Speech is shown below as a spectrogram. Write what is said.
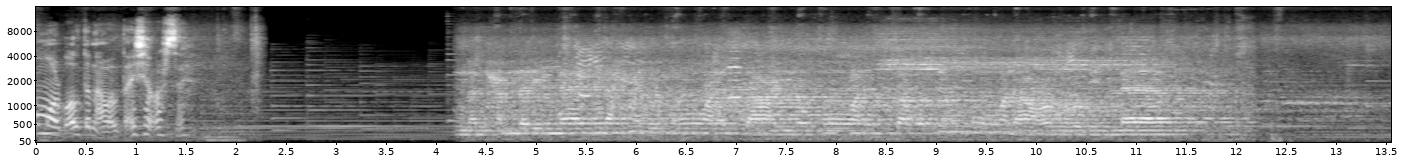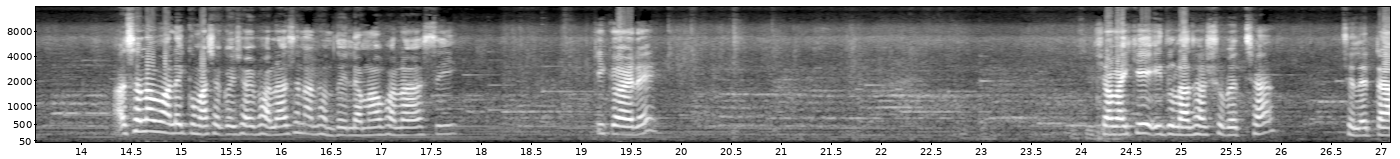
ওমর বলতে না বলতে এসে পারছে إن الحمد لله نحمده ونستعينه ونستغفره ونعوذ بالله আসসালামু আলাইকুম, আশা করি সবাই ভালো আছেন। আলহামদুলিল্লাহ, আমরাও ভালো আছি। কি করে? সবাইকে ঈদ উল আজহার শুভেচ্ছা। ছেলেটা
